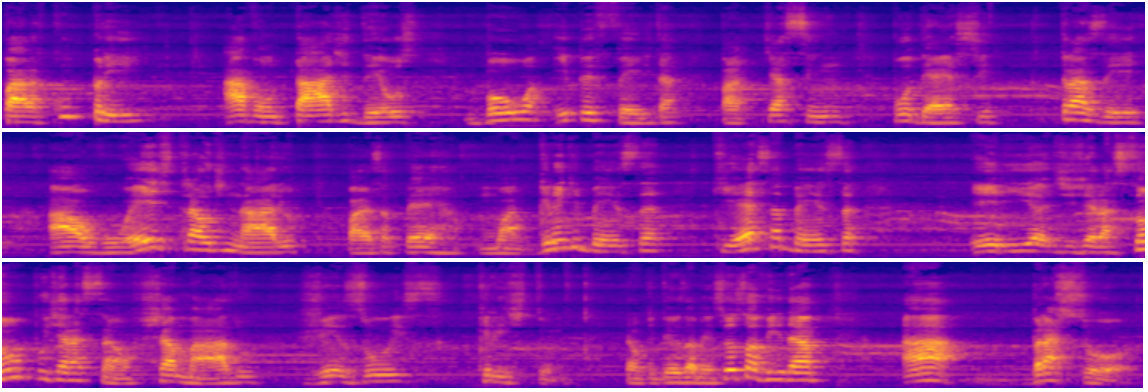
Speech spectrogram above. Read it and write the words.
para cumprir a vontade de Deus boa e perfeita para que assim pudesse trazer algo extraordinário para essa terra, uma grande benção, que essa benção iria de geração por geração, chamado Jesus Cristo. Então que Deus abençoe a sua vida. Abraço!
